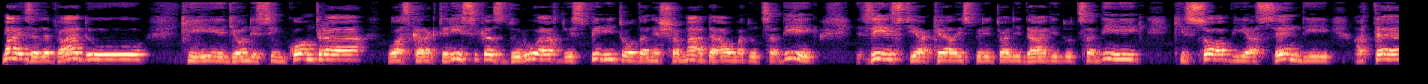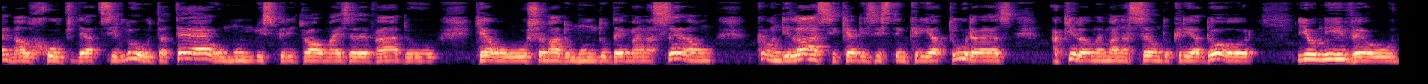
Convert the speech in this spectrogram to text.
mais elevado, que de onde se encontra ou as características do Ruach, do espírito ou da Neshama, da alma do Tzadik, existe aquela espiritualidade do Tzadik que sobe e ascende até Malchut de Atzilut, até o mundo espiritual mais elevado, que é o chamado mundo da emanação, onde lá sequer existem criaturas, aquilo é uma emanação do Criador, e o nível,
